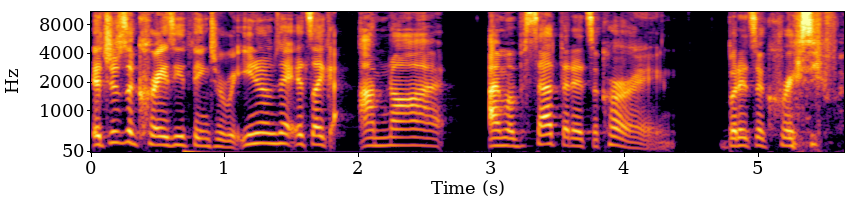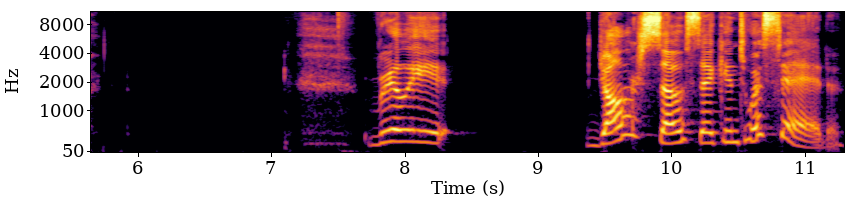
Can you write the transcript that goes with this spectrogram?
it's just a crazy thing to read. You know what I'm saying? It's like I'm not I'm upset that it's occurring, but it's a crazy Really y'all are so sick and twisted.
